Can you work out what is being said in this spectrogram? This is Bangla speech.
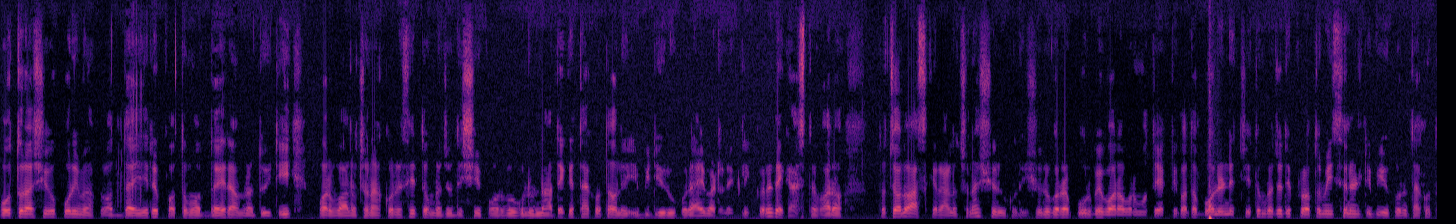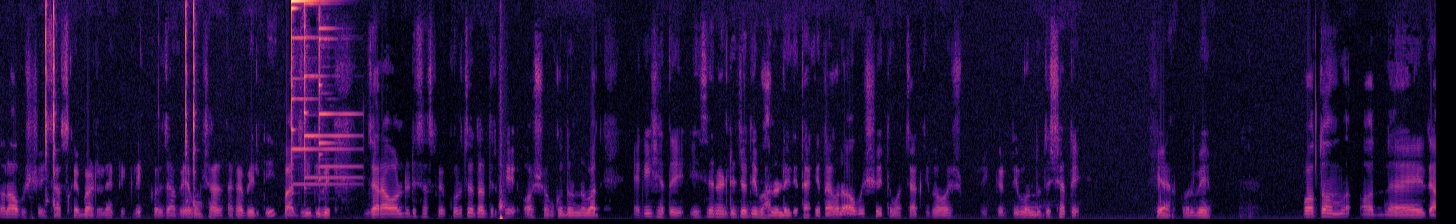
আহ, ভৌত রাশি ও পরিমাপ অধ্যায়ের প্রথম অধ্যায়ের আমরা দুইটি পর্ব আলোচনা করেছি। তোমরা যদি সেই পর্বগুলো না দেখে থাকো তাহলে এই ভিডিওর উপরে আই বাটনে ক্লিক করে দেখে আসতে পারো। তো চলো আজকের আলোচনা শুরু করি। শুরু করার পূর্বে বরাবর মতো একটি কথা বলে নিচ্ছি। তোমরা যদি প্রথমে এই চ্যানেলটি ভিউ করে থাকো তাহলে অবশ্যই সাবস্ক্রাইব বাটনে একটি ক্লিক করে যাবে এবং সাথে থাকা বেলটি বাজিয়ে দিবে। যারা অলরেডি সাবস্ক্রাইব করেছে তাদেরকে অসংখ্য ধন্যবাদ। একই সাথে এই চ্যানেলটি যদি ভালো লেগে থাকে তাহলে অবশ্যই তোমার চাকরি পাওয়া শিক্ষার্থী বন্ধুদের সাথে শেয়ার করবে। প্রথম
